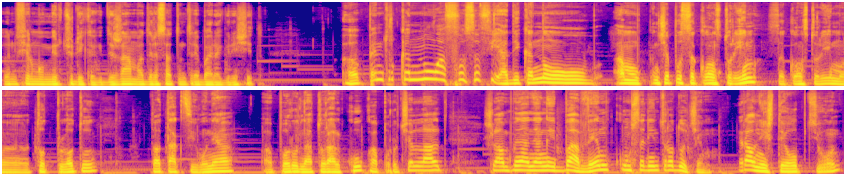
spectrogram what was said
în filmul Mirciulică? Deja am adresat întrebarea greșită. Uh, pentru că nu a fost să fie. Adică nu am început să construim, să construim uh, tot plotul, toată acțiunea, a apărut natural cu, a apărut celălalt și la un moment dat ne-am gândit, bă, avem cum să-l introducem. Erau niște opțiuni,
